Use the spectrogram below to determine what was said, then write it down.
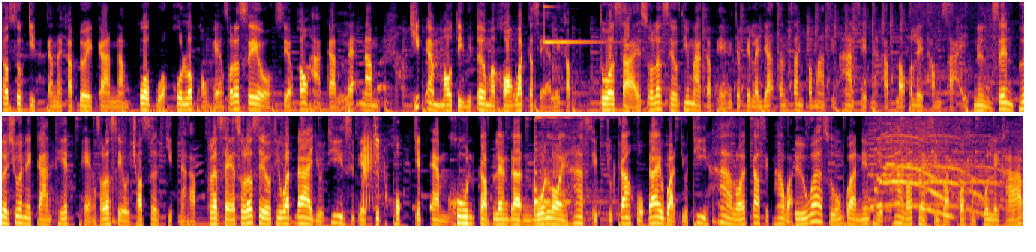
ช็อตเซอร์กิตกันนะครับ โดยการนำขั้วบวกขั้วลบของแผงโซลาร์เซลล์เสียบเข้าหากัน และนำคลิปแอมมัลติมิเตอร์มาคล้องวัดกระแสเลยครับตัวสายโซลาร์เซลล์ที่มากับแผงจะเป็นระยะสั้นๆ ประมาณ 15 เซนนะครับ เราก็เลยทำสาย 1 เส้นเพื่อช่วยในการเทสแผงโซลาร์เซลล์ช็อตเซอร์กิตนะครับ กระแสโซลาร์เซลล์ที่วัดได้อยู่ที่ 11.67 แอมป์คูณกับแรงดันโวลต์ลอย50.96ได้วัตต์อยู่ที่ 595 วัตต์ถือว่าสูงกว่าเนมเพจ580 วัตต์พอสมควรเลยครับ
